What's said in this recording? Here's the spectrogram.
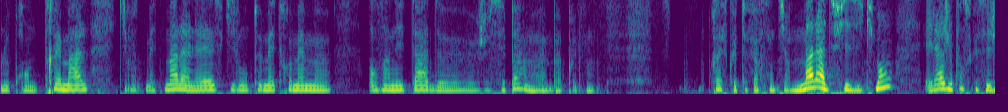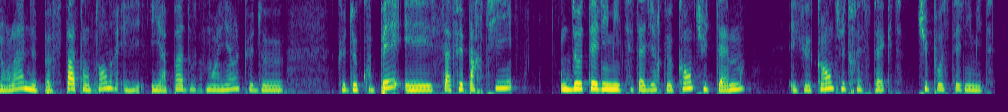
le prendre très mal, qui vont te mettre mal à l'aise, qui vont te mettre même euh, dans un état de, je sais pas, euh, bah, presque te faire sentir malade physiquement. Et là, je pense que ces gens-là ne peuvent pas t'entendre et il n'y a pas d'autre moyen que de que de couper. Et ça fait partie de tes limites. C'est-à-dire que quand tu t'aimes et que quand tu te respectes, tu poses tes limites.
